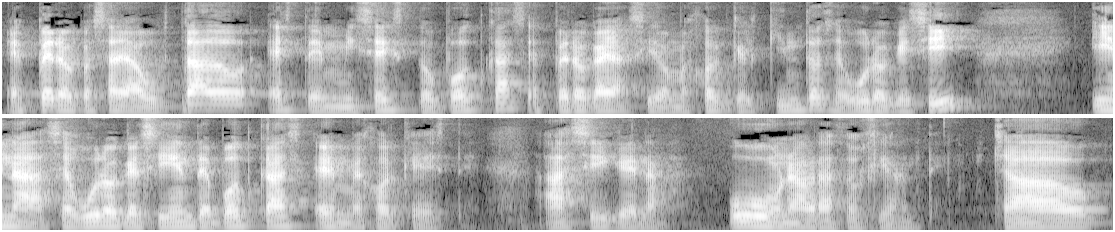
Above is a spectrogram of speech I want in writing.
Espero que os haya gustado. Este es mi sexto podcast. Espero que haya sido mejor que el quinto, seguro que sí. Y nada, seguro que el siguiente podcast es mejor que este. Así que nada, un abrazo gigante. Chao.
